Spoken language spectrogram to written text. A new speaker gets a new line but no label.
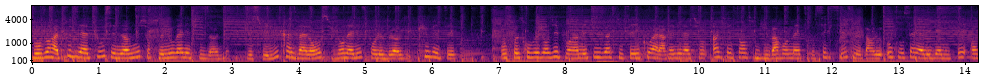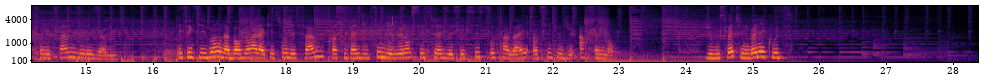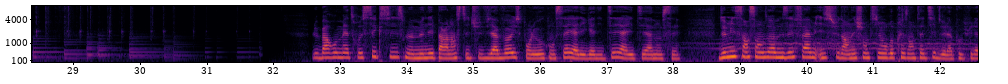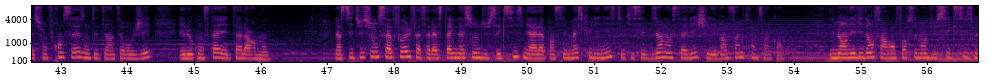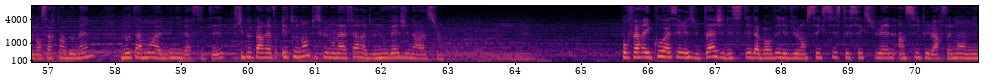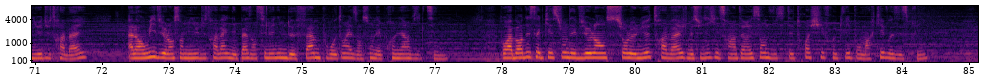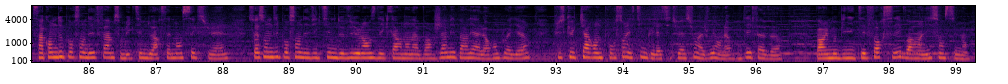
Bonjour à toutes et à tous et bienvenue sur ce nouvel épisode. Je suis Lucrèce Valence, journaliste pour le blog QVT. On se retrouve aujourd'hui pour un épisode qui fait écho à la révélation inquiétante du baromètre sexisme par le Haut Conseil à l'égalité entre les femmes et les hommes. Effectivement, on abordera la question des femmes, principales victimes des violences sexuelles et sexistes au travail, ainsi que du harcèlement. Je vous souhaite une bonne écoute.
Le baromètre sexisme mené par l'Institut Via Voice pour le Haut Conseil à l'égalité a été annoncé. 2500 hommes et femmes issus d'un échantillon représentatif de la population française ont été interrogés et le constat est alarmant. L'institution s'affole face à la stagnation du sexisme et à la pensée masculiniste qui s'est bien installée chez les 25-35 ans. Il met en évidence un renforcement du sexisme dans certains domaines, notamment à l'université, ce qui peut paraître étonnant puisque l'on a affaire à de nouvelles générations. Pour faire écho à ces résultats, j'ai décidé d'aborder les violences sexistes et sexuelles ainsi que le harcèlement en milieu du travail. Alors oui, violence en milieu du travail n'est pas un synonyme de femme, pour autant elles en sont les premières victimes. Pour aborder cette question des violences sur le lieu de travail, je me suis dit qu'il serait intéressant de vous citer trois chiffres clés pour marquer vos esprits. 52% des femmes sont victimes de harcèlement sexuel, 70% des victimes de violences déclarent n'en avoir jamais parlé à leur employeur, puisque 40% estiment que la situation a joué en leur défaveur, par une mobilité forcée, voire un licenciement.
